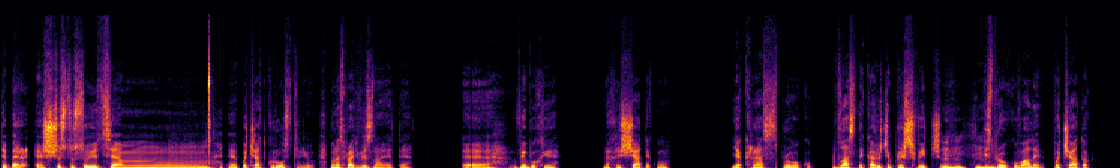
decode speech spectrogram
Тепер, е, що стосується е, початку розстрілів, ну насправді ви знаєте, вибухи на Хрещатику якраз спровоку, власне кажучи, пришвидшили Угу. і спровокували початок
